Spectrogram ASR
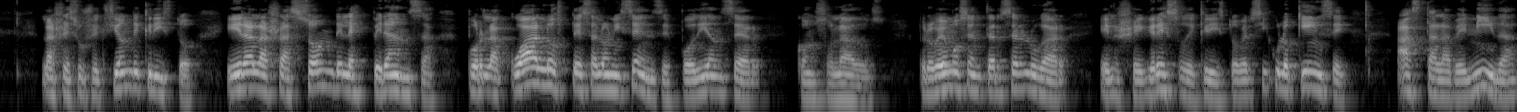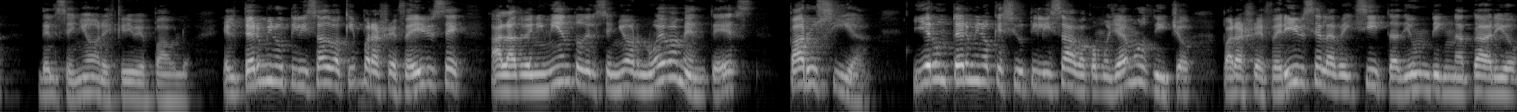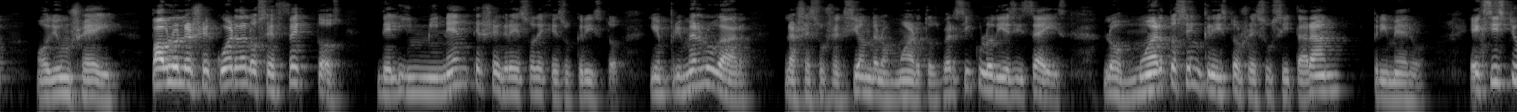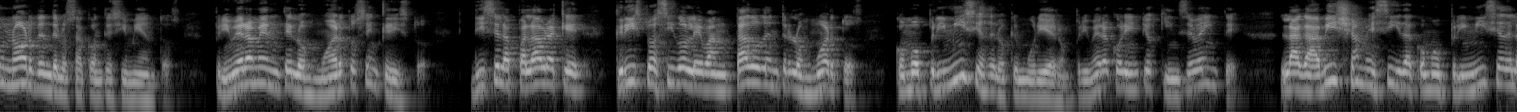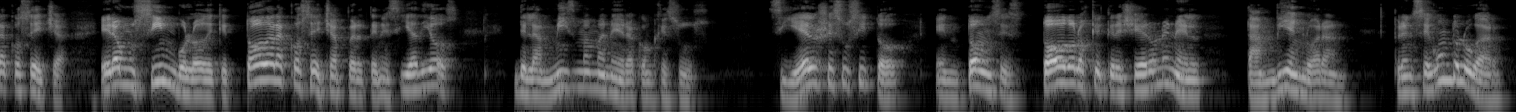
La resurrección de Cristo era la razón de la esperanza por la cual los tesalonicenses podían ser consolados. Pero vemos en tercer lugar el regreso de Cristo. Versículo 15, hasta la venida del Señor, escribe Pablo. El término utilizado aquí para referirse al advenimiento del Señor nuevamente es parusía, y era un término que se utilizaba, como ya hemos dicho, para referirse a la visita de un dignatario o de un rey. Pablo les recuerda los efectos del inminente regreso de Jesucristo. Y en primer lugar, la resurrección de los muertos. Versículo 16. Los muertos en Cristo resucitarán primero. Existe un orden de los acontecimientos. Primeramente, los muertos en Cristo. Dice la palabra que Cristo ha sido levantado de entre los muertos como primicias de los que murieron. 1 Corintios 15, 20. La gavilla mecida como primicia de la cosecha era un símbolo de que toda la cosecha pertenecía a Dios, de la misma manera con Jesús. Si Él resucitó, entonces todos los que creyeron en Él también lo harán. Pero en segundo lugar,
